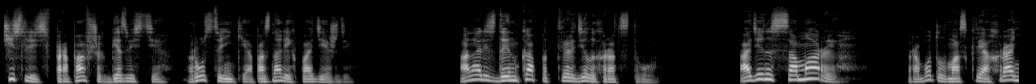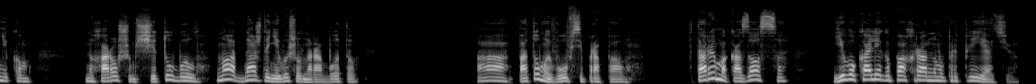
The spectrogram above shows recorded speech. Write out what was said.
числились в пропавших без вести, родственники опознали их по одежде. Анализ ДНК подтвердил их родство. Один из Самары работал в Москве охранником, на хорошем счету был, но однажды не вышел на работу. А потом и вовсе пропал. Вторым оказался его коллега по охранному предприятию.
